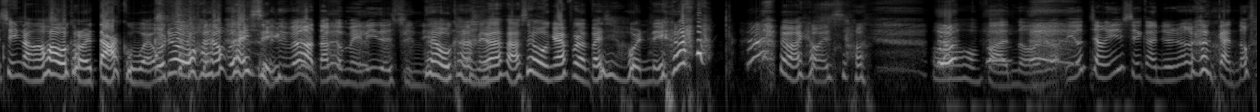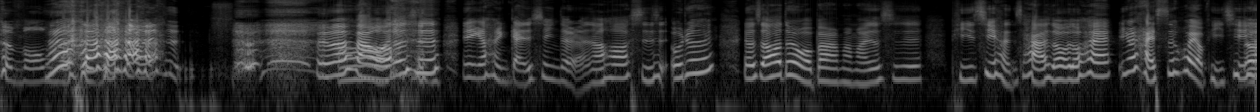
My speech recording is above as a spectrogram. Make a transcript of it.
新郎的话，我可能会大哭诶，我觉得我好像不太行。你没有当个美丽的新 娘。对，我可能没办法，所以我应该不能办起婚礼。没有开玩笑。哦，好烦哦！你要讲一些感觉让人感动的 moment。没办法，oh. 我就是一个很感性的人。然后是，我觉得有时候对我爸爸妈妈就是脾气很差的时候，我都会，因为还是会有脾气很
